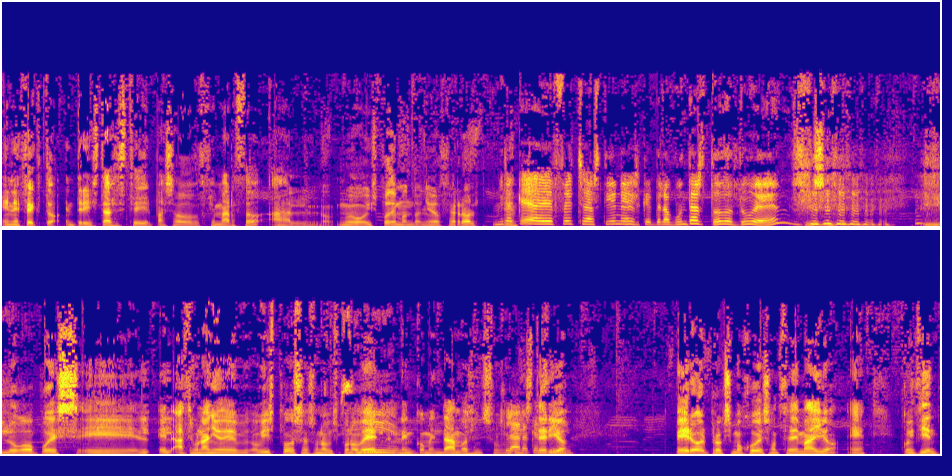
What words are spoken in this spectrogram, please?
En efecto, entrevistaste el pasado 12 de marzo al nuevo obispo de Mondoñedo Ferrol. Mira ¿eh? qué fechas tienes, que te lo apuntas todo tú, ¿eh? Sí, sí. y luego, pues, eh, él, él, hace un año de obispo, es un obispo sí. novel, le encomendamos en su claro ministerio. Sí. Pero el próximo jueves 11 de mayo ¿eh? coinciden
